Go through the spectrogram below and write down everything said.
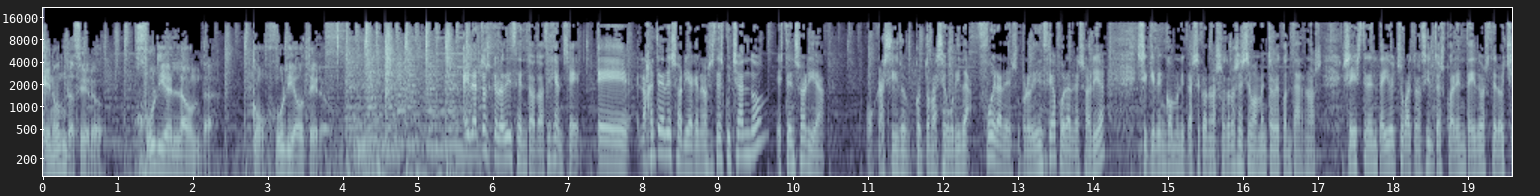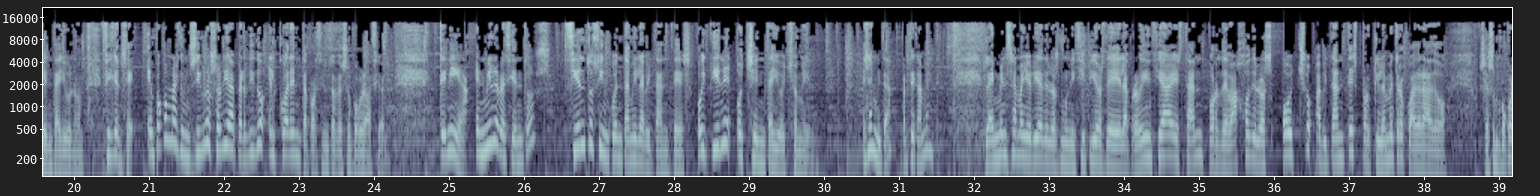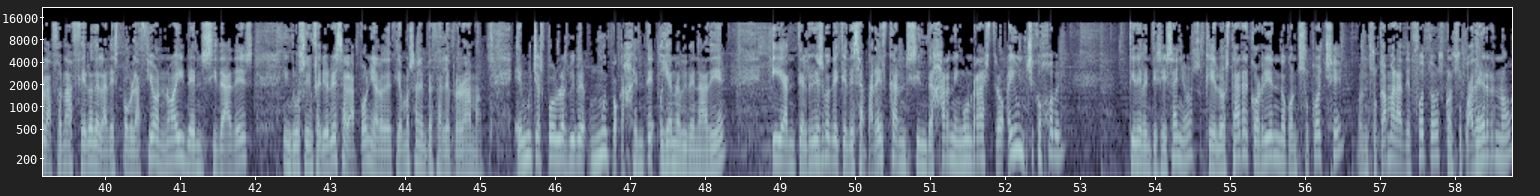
En Onda Cero, Julia en la Onda, con Julia Otero. Hay datos que lo dicen todo. Fíjense, eh, la gente de Soria que nos esté escuchando, esté en Soria, o casi con toda seguridad, fuera de su provincia, fuera de Soria. Si quieren comunicarse con nosotros, es el momento de contarnos. 638-442-081. Fíjense, en poco más de un siglo Soria ha perdido el 40% de su población. Tenía en 1900 150.000 habitantes, hoy tiene 88.000. Es la mitad, prácticamente. La inmensa mayoría de los municipios de la provincia están por debajo de los 8 habitantes por kilómetro cuadrado. O sea, es un poco la zona cero de la despoblación, ¿no? Hay densidades incluso inferiores a Laponia, lo decíamos al empezar el programa. En muchos pueblos vive muy poca gente o ya no vive nadie. Y ante el riesgo de que desaparezcan sin dejar ningún rastro, hay un chico joven tiene 26 años, que lo está recorriendo con su coche, con su cámara de fotos, con su cuaderno,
